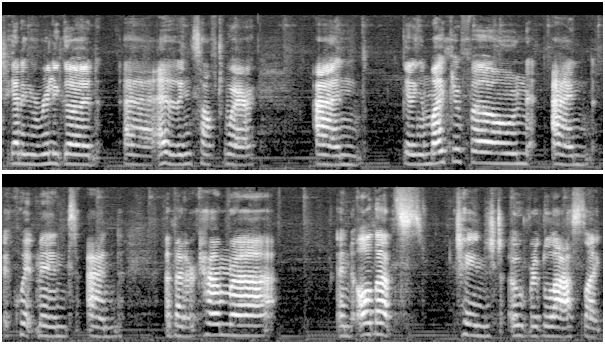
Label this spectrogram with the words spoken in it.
to getting really good uh, editing software, and getting a microphone and equipment and a better camera and all that's changed over the last like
